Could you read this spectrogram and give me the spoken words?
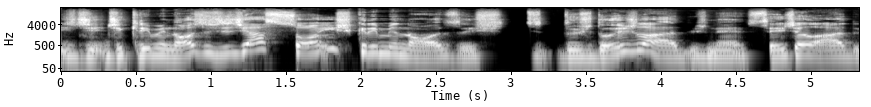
De, de, criminosos e de ações criminosas de, dos dois lados, né? Seja lado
